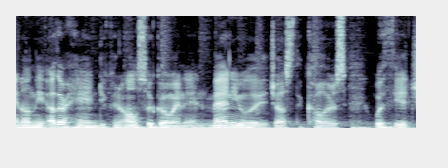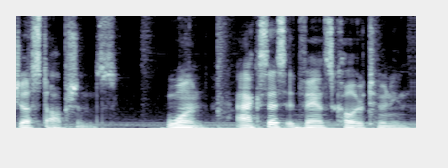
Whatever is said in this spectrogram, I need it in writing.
And on the other hand, you can also go in and manually adjust the colors with the adjust options. 1. Access Advanced Color Tuning.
